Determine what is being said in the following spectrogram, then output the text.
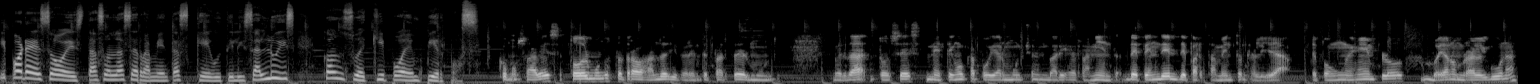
y por eso estas son las herramientas que utiliza Luis con su equipo en Pirpos. Como sabes, todo el mundo está trabajando en diferentes partes del mundo ¿verdad? Entonces me tengo que apoyar mucho en varias herramientas. Depende del departamento en realidad. Te pongo un ejemplo, voy a nombrar algunas.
